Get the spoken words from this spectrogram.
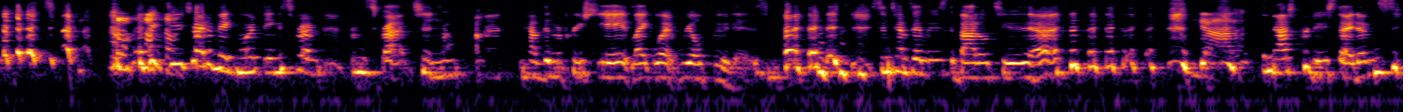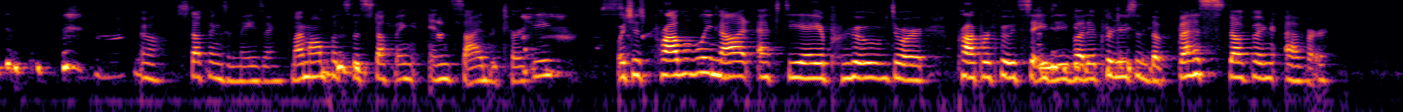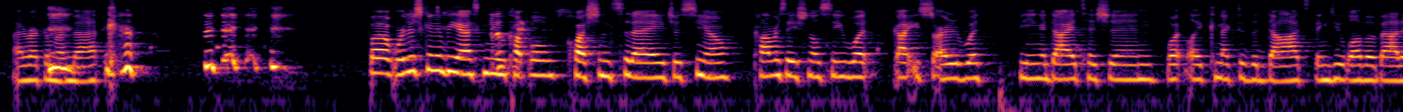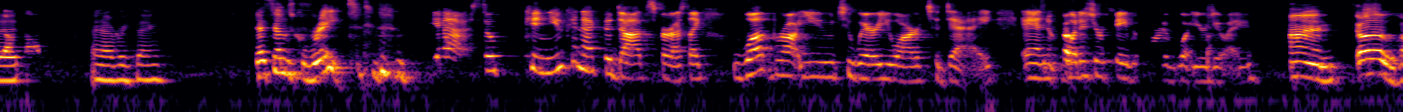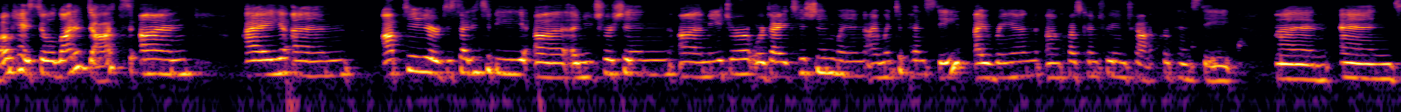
I do try to make more things from from scratch and uh, have them appreciate like what real food is. But sometimes I lose the battle to uh, yeah. the mass-produced items. oh, stuffing's amazing. My mom puts the stuffing inside the turkey, which is probably not FDA approved or proper food safety, but it produces the best stuffing ever. I'd recommend that. but we're just going to be asking you a couple questions today, just, you know, conversational, see what got you started with being a dietitian, what like connected the dots, things you love about it, and everything. That sounds great. Yeah. So can you connect the dots for us? Like what brought you to where you are today? And what is your favorite part of what you're doing? Um, oh, okay. So a lot of dots. Um, I um, opted or decided to be a, nutrition uh, major or dietitian when I went to Penn State. I ran um, cross country and track for Penn State. Um, and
